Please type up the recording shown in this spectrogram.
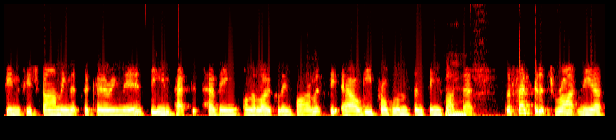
fin fish farming that's occurring there, the impact it's having on the local environment, the algae problems and things like mm. that. The fact that it's right near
